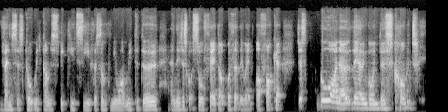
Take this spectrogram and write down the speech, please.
Vince has told me to come speak to you to see if there's something you want me to do. And they just got so fed up with it, they went, oh, fuck it. Just go on out there and go and do his commentary.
